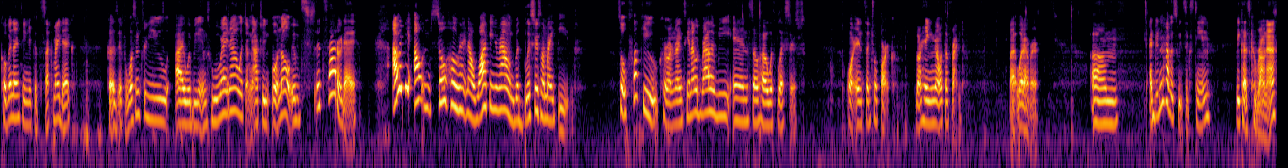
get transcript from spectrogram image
COVID 19, you could suck my dick. Because if it wasn't for you, I would be in school right now, which I'm actually, well, no, it's, it's Saturday. I would be out in Soho right now, walking around with blisters on my feet. So fuck you, Corona 19. I would rather be in Soho with blisters or in Central Park or hanging out with a friend. But whatever. Um, I didn't have a sweet 16 because Corona.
